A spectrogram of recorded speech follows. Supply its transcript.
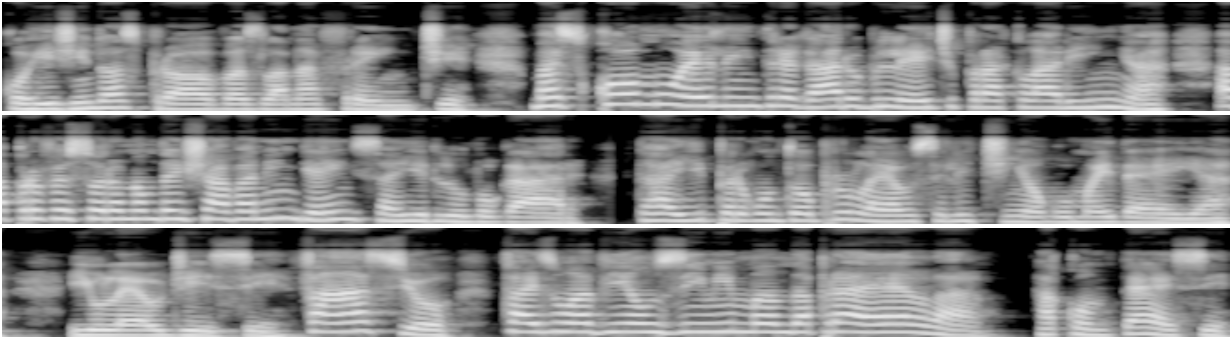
corrigindo as provas lá na frente. Mas como ele entregar o bilhete para Clarinha? A professora não deixava ninguém sair do lugar. Daí perguntou para o Léo se ele tinha alguma ideia. E o Léo disse: Fácil, faz um aviãozinho e manda para ela. Acontece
